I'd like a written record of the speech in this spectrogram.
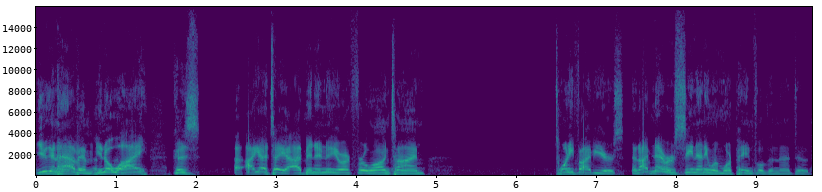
You can have him. You know why? Because I, I got to tell you, I've been in New York for a long time. 25 years, and I've never seen anyone more painful than that dude.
